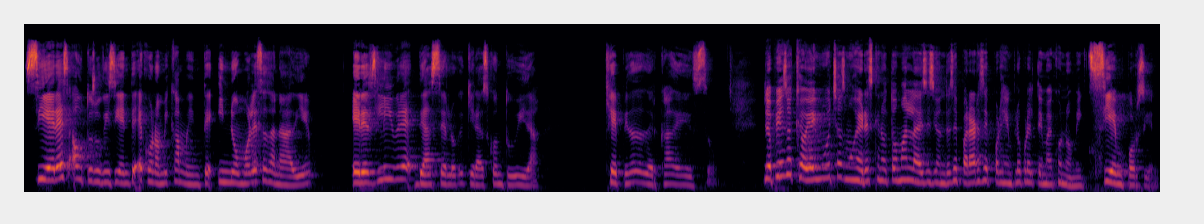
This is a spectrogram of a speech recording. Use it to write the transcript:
Si eres autosuficiente económicamente y no molestas a nadie, eres libre de hacer lo que quieras con tu vida. ¿Qué piensas acerca de eso? Yo pienso que hoy hay muchas mujeres que no toman la decisión de separarse, por ejemplo, por el tema económico. 100%.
